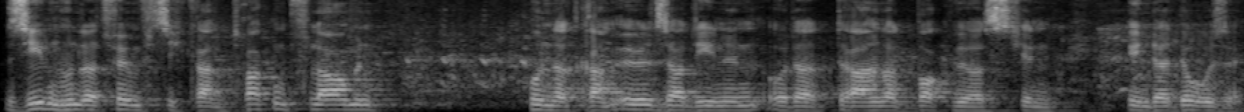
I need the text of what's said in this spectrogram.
750 Gramm Trockenpflaumen, 100 Gramm Ölsardinen oder 300 Bockwürstchen in der Dose.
